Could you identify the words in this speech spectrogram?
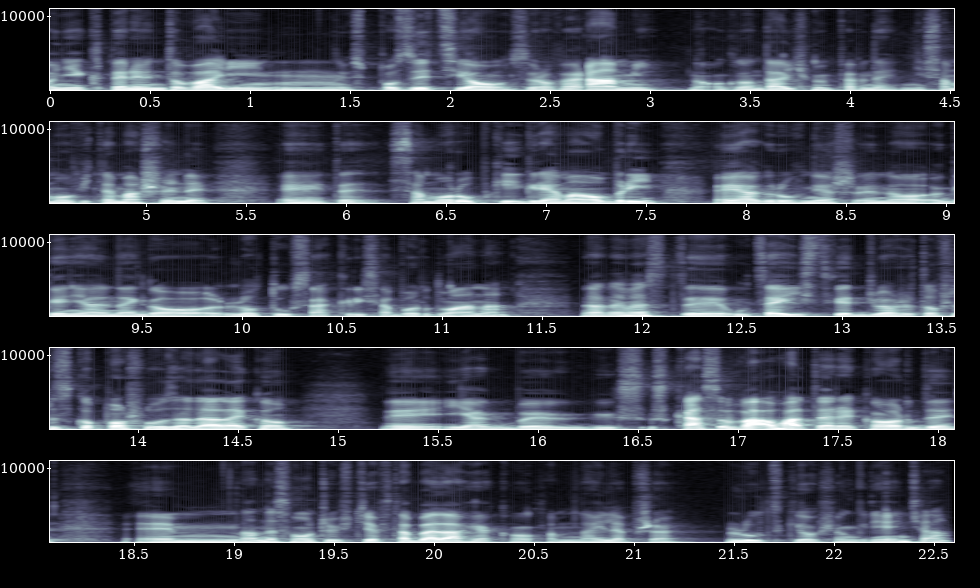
Oni eksperymentowali mm, z pozycją, z rowerami. No, oglądaliśmy pewne niesamowite maszyny, e, te samoróbki Grema Aubry, jak również no, genialnego Lotusa Chrisa Bourdwana. Natomiast e, UCI stwierdziła, że to wszystko poszło za daleko jakby skasowała te rekordy. No one są oczywiście w tabelach jako tam najlepsze ludzkie osiągnięcia.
